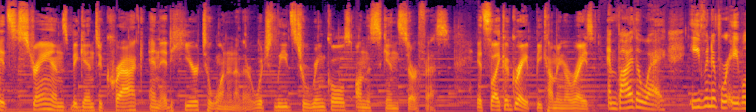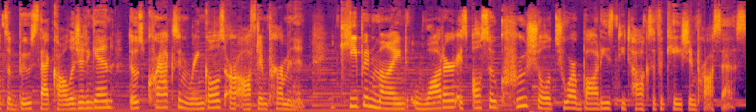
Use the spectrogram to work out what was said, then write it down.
its strands begin to crack and adhere to one another, which leads to wrinkles on the skin surface. It's like a grape becoming a raisin. And by the way, even if we're able to boost that collagen again, those cracks and wrinkles are often permanent. Keep in mind, water is also crucial to our body's detoxification process.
